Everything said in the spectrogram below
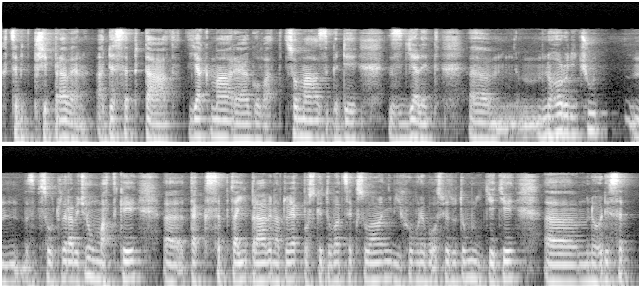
chce být připraven a jde se ptát, jak má reagovat, co má kdy sdělit. Ehm, mnoho rodičů mm, jsou to teda většinou matky, eh, tak se ptají právě na to, jak poskytovat sexuální výchovu nebo osvětu tomu děti. Ehm, mnohdy se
